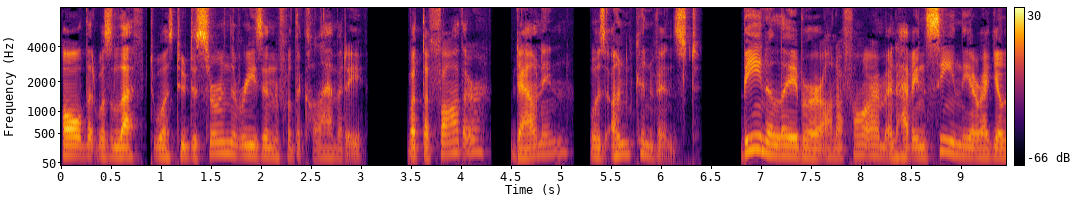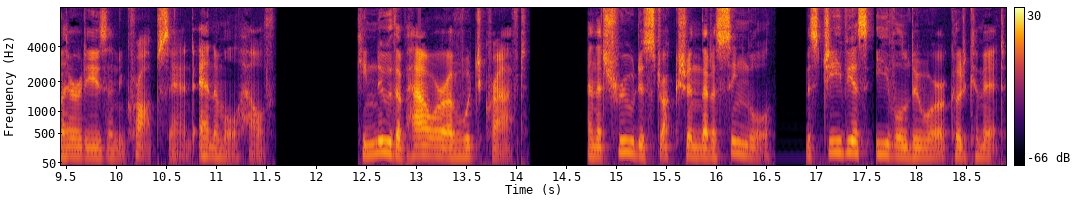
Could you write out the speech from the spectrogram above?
All that was left was to discern the reason for the calamity, but the father, Downing, was unconvinced being a laborer on a farm and having seen the irregularities in crops and animal health, he knew the power of witchcraft and the true destruction that a single, mischievous evildoer could commit,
